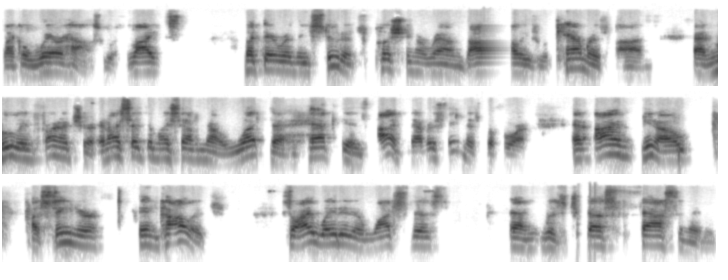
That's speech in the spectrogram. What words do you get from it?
like a warehouse with lights. But there were these students pushing around dollies with cameras on and moving furniture. And I said to myself, now, what the heck is, I've never seen this before. And I'm, you know, a senior in college. So I waited and watched this and was just fascinated.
